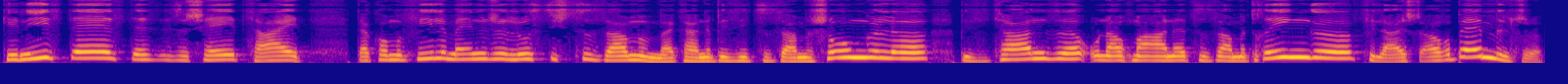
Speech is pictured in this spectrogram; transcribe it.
Genießt es, das ist eine schöne Zeit. Da kommen viele Menschen lustig zusammen. Man kann ein bisschen zusammen schunkeln, ein bisschen tanzen und auch mal einer zusammen trinken, vielleicht auch ein Bämbelchen.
